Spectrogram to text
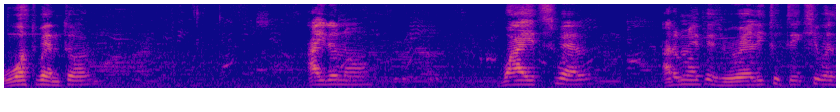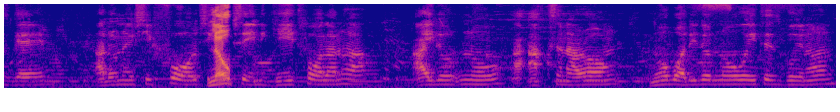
what went on. I don't know why it swelled. I don't know if it's really toothache she was getting. I don't know if she fall. She nope. keep saying the gate fall on her. I don't know. I asking around. Nobody don't know what it is going on.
